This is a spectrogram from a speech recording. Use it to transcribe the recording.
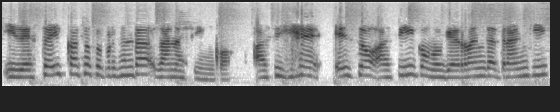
y de seis casos que presenta gana cinco. Así que eso así como que arranca tranqui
